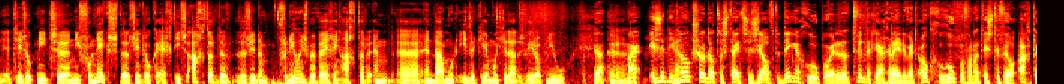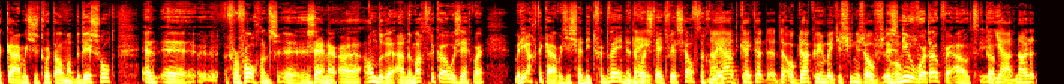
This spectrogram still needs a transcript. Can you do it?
het is ook niet, uh, niet voor niks. Daar zit ook echt iets achter. Er, er zit een vernieuwingsbeweging achter. En, uh, en daar moet, iedere keer moet je daar dus weer opnieuw... Ja, uh, maar is het niet ja? ook zo dat er steeds dezelfde dingen geroepen werden? Dat twintig jaar geleden werd ook geroepen van... het is te veel achterkamertjes, het wordt allemaal bedisseld. En vervolgens zijn er anderen aan de macht gekomen, zeg maar. Maar die achterkamertjes zijn niet verdwenen. Er nee. wordt steeds weer hetzelfde geroepen. Nou ja, kijk, dat, dat, ook daar kun je een beetje cynisch over... Dus over... nieuw wordt ook weer oud. Dat... Ja, nou... Dat,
